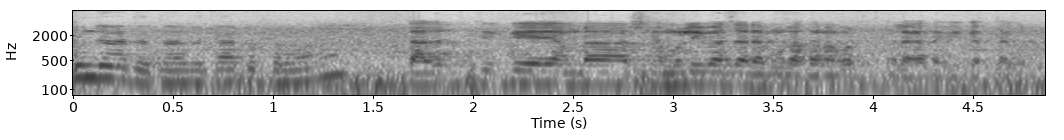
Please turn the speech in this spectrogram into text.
কোন জায়গাতে? তাদেরকে আটক করা হয় তাদের থেকে আমরা শ্যামলী বাজার এবং রাধানগর এলাকা থেকে গ্রেপ্তার করি।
